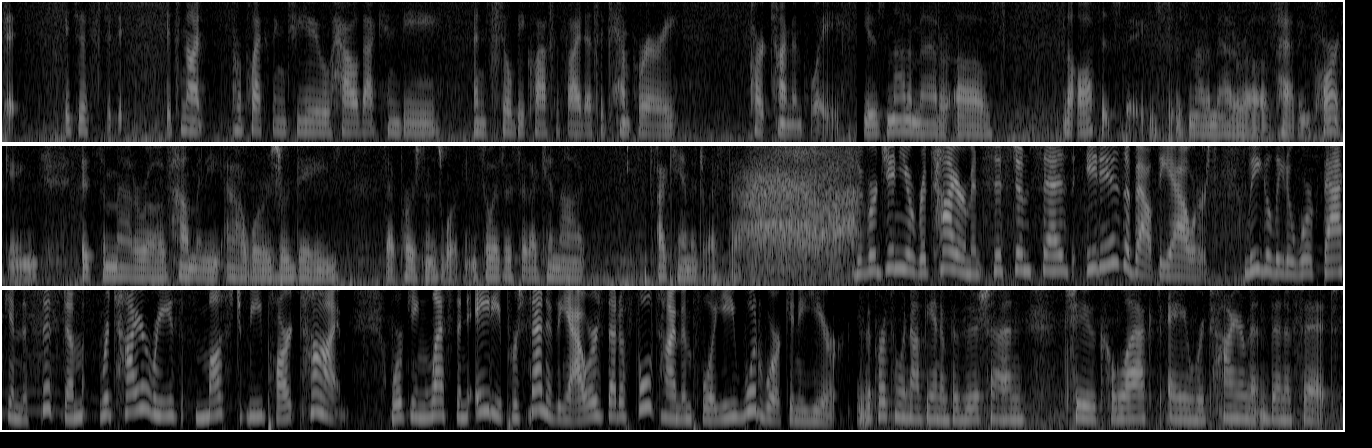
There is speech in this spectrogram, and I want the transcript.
it, it just, it, it's not perplexing to you how that can be and still be classified as a temporary part-time employee. It's not a matter of the office space. It's not a matter of having parking. It's a matter of how many hours or days that person is working. So as I said, I cannot, I can't address that. The Virginia retirement system says it is about the hours. Legally, to work back in the system, retirees must be part time, working less than 80% of the hours that a full time employee would work in a year. The person would not be in a position to collect a retirement benefit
